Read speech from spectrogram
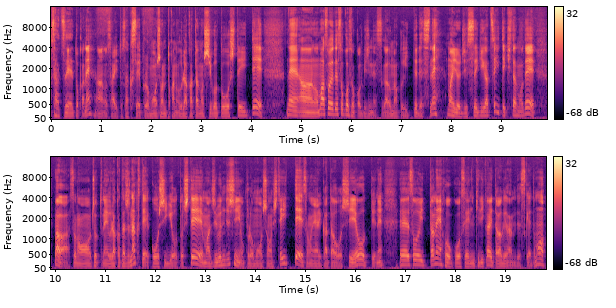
撮影とかね、あの、サイト作成、プロモーションとかの裏方の仕事をしていて、ね、あの、まあ、それでそこそこビジネスがうまくいってですね、まあ、いろいろ実績がついてきたので、まあ、その、ちょっとね、裏方じゃなくて、講師業として、まあ、自分自身をプロモーションしていって、そのやり方を教えようっていうね、えー、そういったね、方向性に切り替えたわけなんですけれども、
